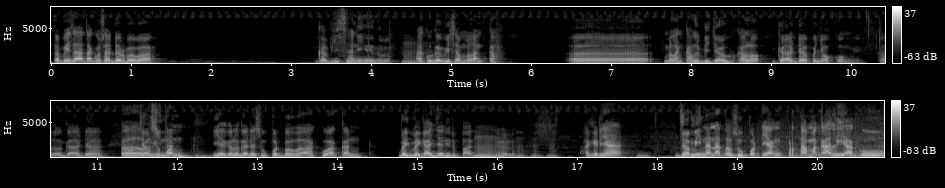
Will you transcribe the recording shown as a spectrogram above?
Tapi saat aku sadar bahwa nggak bisa nih gitu loh. Hmm. Aku nggak bisa melangkah eh melangkah lebih jauh kalau nggak ada penyokong ya. Kalau nggak ada support. jaminan, iya kalau nggak ada support bahwa aku akan baik-baik aja di depan. Hmm, gitu hmm, hmm. Akhirnya jaminan atau support yang pertama kali aku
